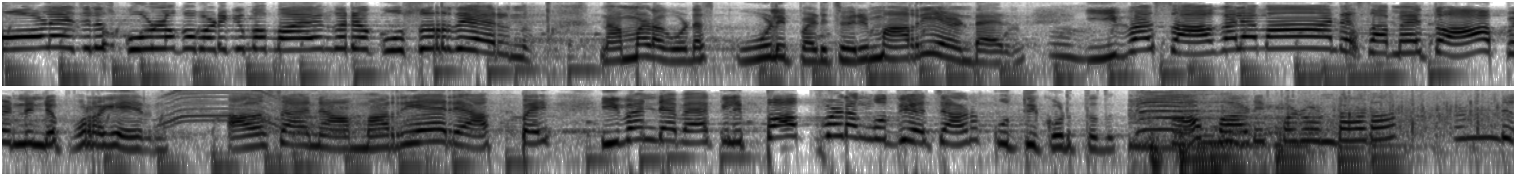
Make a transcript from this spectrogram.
കോളേജിൽ സ്കൂളിലൊക്കെ പഠിക്കുമ്പോ ഭയങ്കര കുസൃതിയായിരുന്നു. നമ്മളെ കൂടെ സ്കൂളിൽ പഠിച്ച ഒരു മറിയ ഉണ്ടായിരുന്നു. ഇവ സകലമാന സമയത്തും ആ പെണ്ണിന്റെ പുറകെയായിരുന്നു. അവസാനം ആ മറിയേരെ അപ്പൻ ഇവന്റെ ബാക്കിൽ പപ്പടം കുത്തി വെച്ചാണ് കുത്തി കൊടുത്തത്. ആ പാടിപ്പഴം ഉണ്ടാടാ? ഉണ്ട്.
